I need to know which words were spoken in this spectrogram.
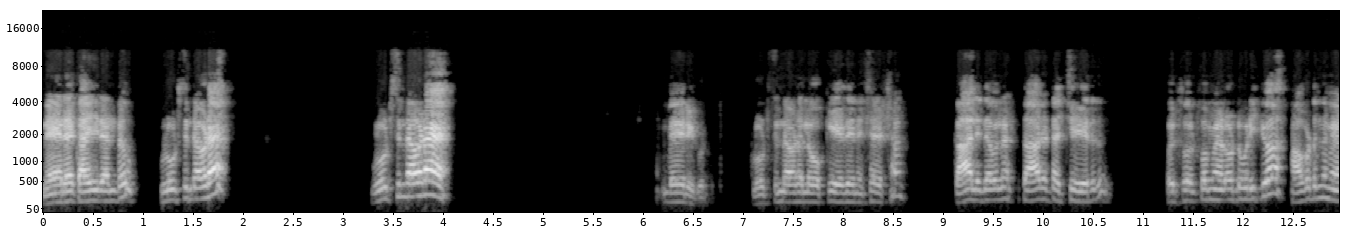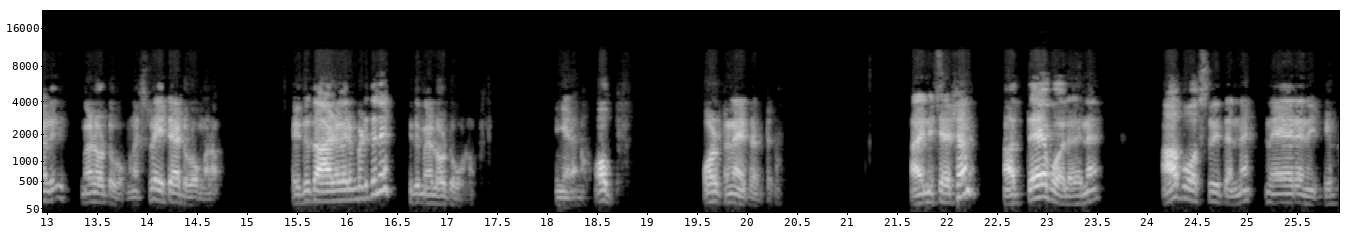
നേരെ കൈ രണ്ടും ഗ്ലൂട്ട്സിന്റെ അവിടെ. ഗ്ലൂട്ട്സിന്റെ അവിടെ. വെരി ഗുഡ് ഗ്ലൂട്ട്സിന്റെ അവിടെ ലോക്ക് ചെയ്തതിന് ശേഷം കാൽ ഇതേപോലെ താഴെ ടച്ച് ചെയ്യരുത്. ഒരു സ്വല്പം മേലോട്ട് പിടിക്കുക. അവിടുന്ന് മേളിൽ മേലോട്ട് പോകണം. സ്ട്രെയിറ്റ് ആയിട്ട് പോകണം. ഇത് താഴെ വരുമ്പോഴത്തേന് ഇത് മേലോട്ട് പോകണം. ഇങ്ങനെ. ഓപ്പ് ഓൾട്ടർനേറ്റ് ആയിട്ട് അതിനുശേഷം അതേപോലെ തന്നെ ആ പോസ്റ്ററിൽ തന്നെ നേരെ നിൽക്കും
